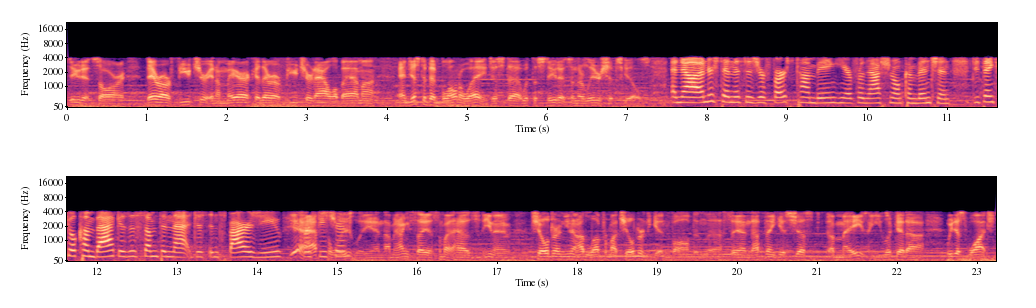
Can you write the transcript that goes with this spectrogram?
students are are. They're our future in America. They're our future in Alabama, and just have been blown away just uh, with the students and their leadership skills. And now I understand this is your first time being here for the national convention. Do you think you'll come back? Is this something that just inspires you yeah, for future? absolutely. And I mean, I can say as somebody that has you know children, you know, I'd love for my children to get involved in this, and I think it's just amazing. You look at uh, we just watched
